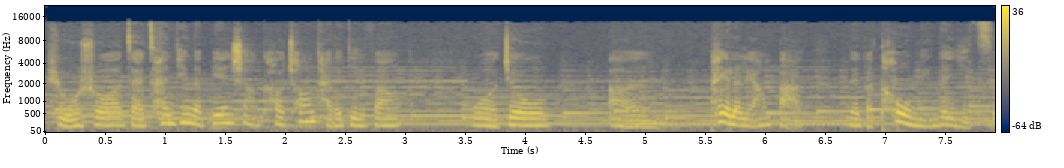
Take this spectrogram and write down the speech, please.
比如说在餐厅的边上靠窗台的地方。我就，呃，配了两把那个透明的椅子。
